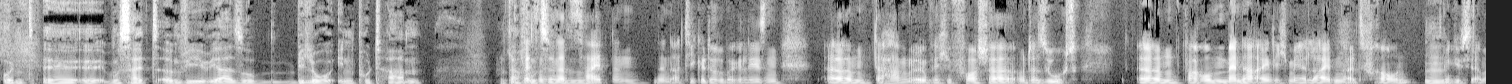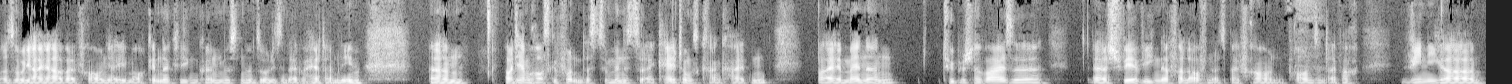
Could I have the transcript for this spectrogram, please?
und äh, äh, muss halt irgendwie, ja, so Billo-Input haben. Und ich habe letztens in der Zeit einen, einen Artikel darüber gelesen. Ähm, da haben irgendwelche Forscher untersucht, ähm, warum Männer eigentlich mehr leiden als Frauen. Mhm. Da gibt's ja immer so, ja, ja, weil Frauen ja eben auch Kinder kriegen können müssen und so, die sind einfach härter im Nehmen. Ähm, aber die haben herausgefunden, dass zumindest so Erkältungskrankheiten bei Männern typischerweise äh, schwerwiegender verlaufen als bei Frauen. Frauen sind einfach weniger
